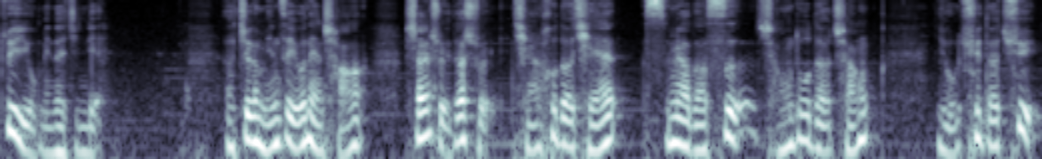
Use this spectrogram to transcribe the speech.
最有名的景点。呃，这个名字有点长，山水的水，前后的前，寺庙的寺，成都的成，有趣的趣，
